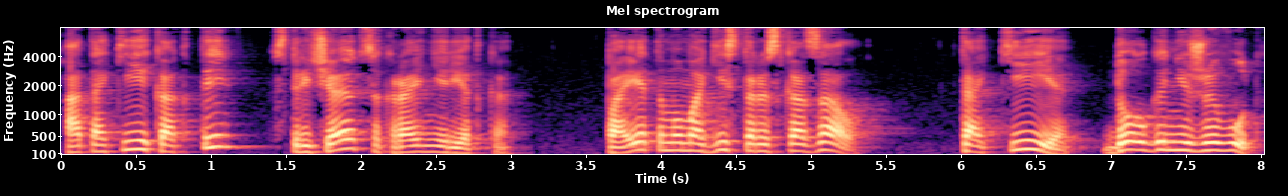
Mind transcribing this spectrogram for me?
А такие, как ты, встречаются крайне редко. Поэтому магистр и сказал, такие долго не живут.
